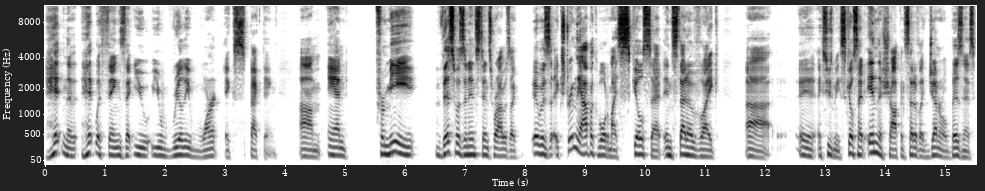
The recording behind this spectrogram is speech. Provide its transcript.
hit in the hit with things that you you really weren't expecting. Um, and for me, this was an instance where I was like, it was extremely applicable to my skill set instead of like, uh, eh, excuse me, skill set in the shop instead of like general business.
